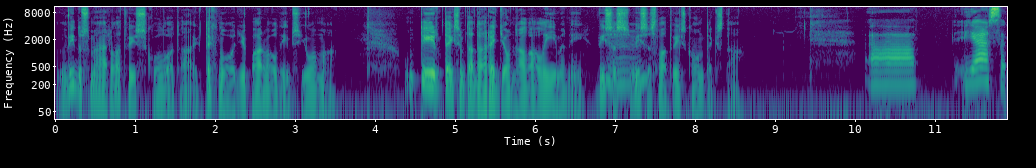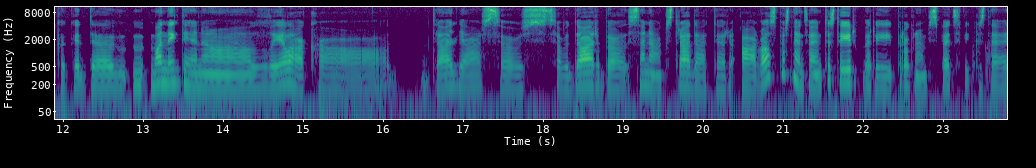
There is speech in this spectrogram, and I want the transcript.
vidusmēra Latvijas skolotāju tehnoloģiju pārvaldības jomā? Un tīri teiksim, tādā reģionālā līmenī, visas, mm. visas Latvijas kontekstā. Uh, jāsaka, ka uh, man ikdienā lielākā daļā savas, sava darba sanāk strādāt ar ārvalstu pasniedzējiem. Tas ir arī programmas specifikas dēļ,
